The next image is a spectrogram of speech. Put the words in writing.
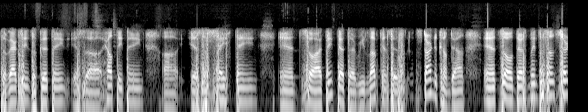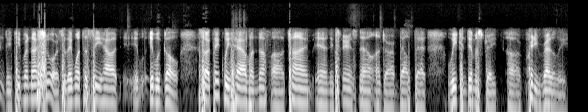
the vaccine's a good thing, it's a healthy thing, uh, it's a safe thing, and so I think that the reluctance is starting to come down, and so there's been this uncertainty. People are not sure, so they want to see how it it, it would go. So I think we have enough uh, time and experience now under our belt that we can demonstrate uh, pretty readily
